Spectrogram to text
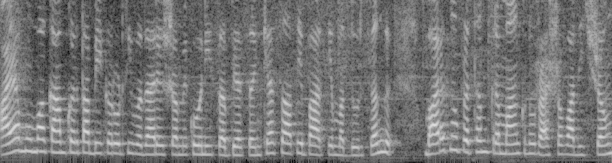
આયામોમાં કામ કરતા બે કરોડથી વધારે શ્રમિકોની સભ્ય સંખ્યા સાથે ભારતીય મજદૂર સંઘ ભારતનો પ્રથમ ક્રમાંકનું રાષ્ટ્રવાદી શ્રમ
